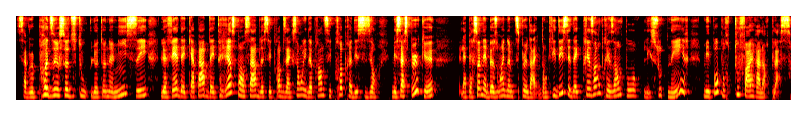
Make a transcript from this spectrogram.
Ça ne veut pas dire ça du tout. L'autonomie, c'est le fait d'être capable d'être responsable de ses propres actions et de prendre ses propres décisions. Mais ça se peut que la personne ait besoin d'un petit peu d'aide. Donc, l'idée, c'est d'être présent ou présente pour les soutenir, mais pas pour tout faire à leur place.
